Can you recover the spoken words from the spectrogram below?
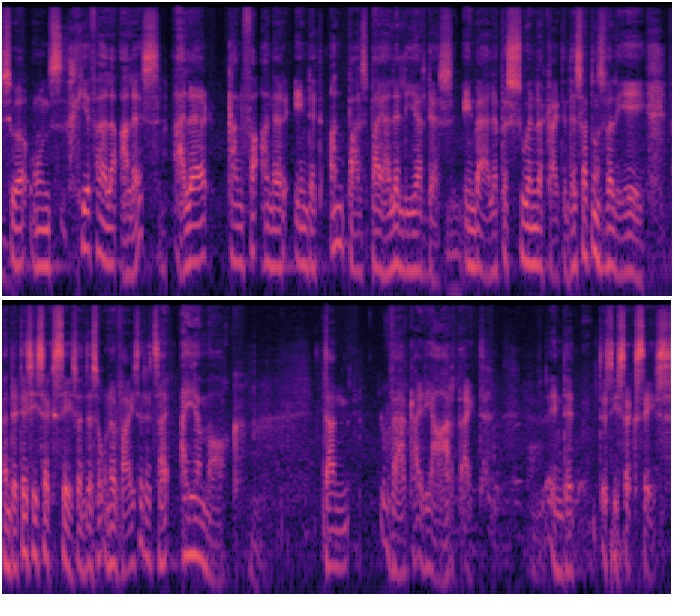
So ons gee vir hulle alles. Hulle kan verander en dit aanpas by hulle leerders en by hulle persoonlikheid en dis wat ons wil hê want dit is die sukses want as 'n onderwyser dit sy eie maak dan werk uit die hart uit. En dit is die sukses.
